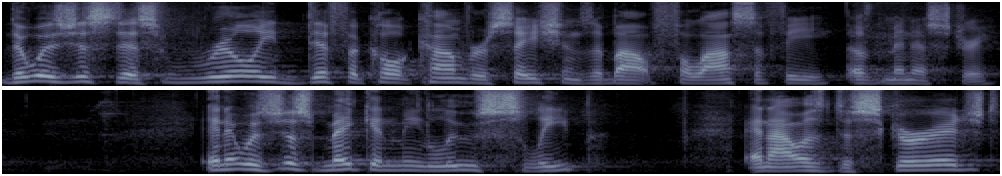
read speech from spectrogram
there was just this really difficult conversations about philosophy of ministry. And it was just making me lose sleep. And I was discouraged.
